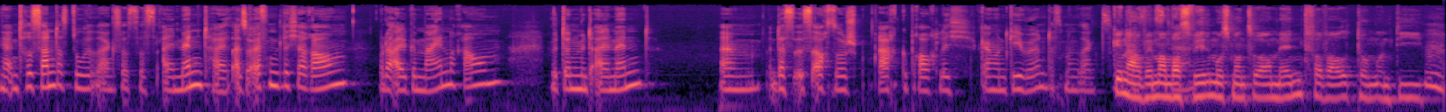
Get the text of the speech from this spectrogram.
Ja, interessant, dass du sagst, dass das Alment heißt. Also öffentlicher Raum oder Allgemeinraum wird dann mit Alment ähm, das ist auch so sprachgebrauchlich gang und gäbe, dass man sagt. So, genau, wenn man was will, muss man zur Amentverwaltung und die, hm.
